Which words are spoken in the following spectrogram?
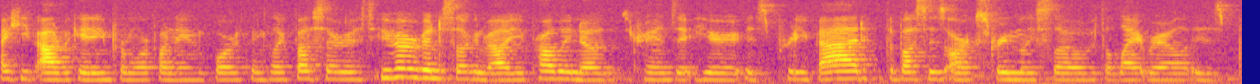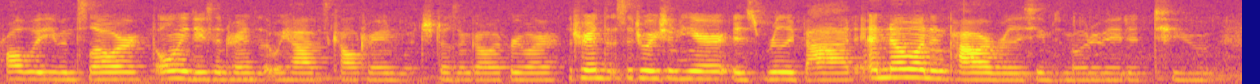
I keep advocating for more funding for things like bus service. If you've ever been to Silicon Valley, you probably know that the transit here is pretty bad. The buses are extremely slow. The light rail is probably even slower. The only decent transit that we have is Caltrain, which doesn't go everywhere. The transit situation here is really bad, and no one in power really seems motivated to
